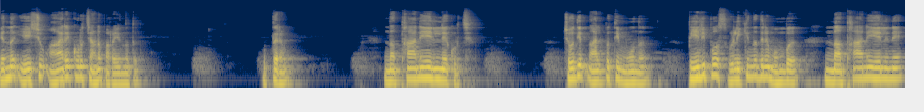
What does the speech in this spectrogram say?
എന്ന് യേശു ആരെക്കുറിച്ചാണ് പറയുന്നത്? ഉത്തരം നഥാനേലിനെക്കുറിച്ച് ചോദ്യം നാൽപ്പത്തി മൂന്ന് പീലിപ്പോസ് വിളിക്കുന്നതിന് മുമ്പ് നഥാനയേലിനെ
